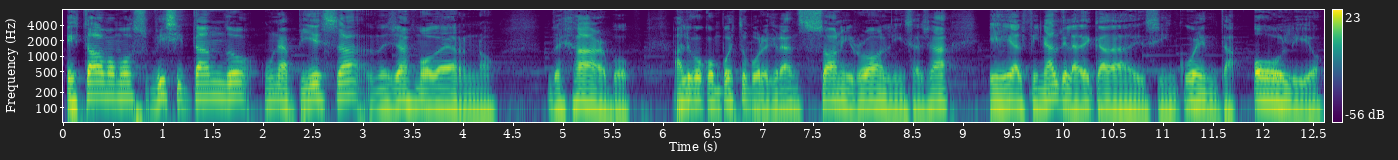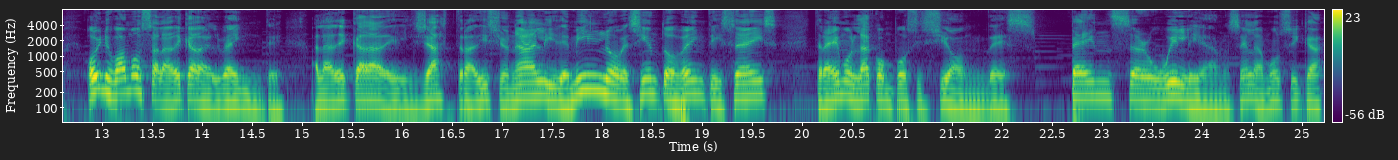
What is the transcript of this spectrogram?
estábamos visitando una pieza de jazz moderno, de Harbop, algo compuesto por el gran Sonny Rollins allá eh, al final de la década del 50, óleo. Hoy nos vamos a la década del 20, a la década del jazz tradicional y de 1926 traemos la composición de Spencer Williams en la música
